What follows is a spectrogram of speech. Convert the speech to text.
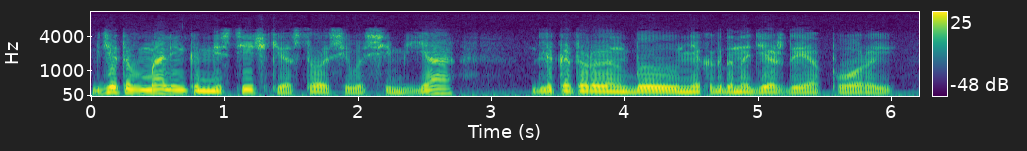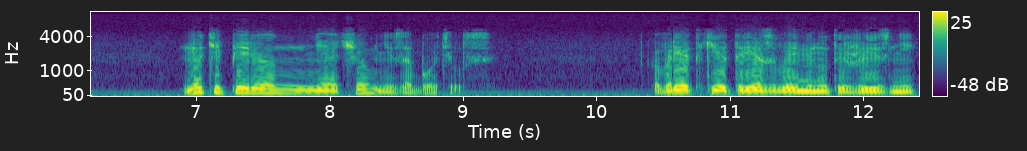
Где-то в маленьком местечке осталась его семья, для которой он был некогда надеждой и опорой, но теперь он ни о чем не заботился. В редкие трезвые минуты жизни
